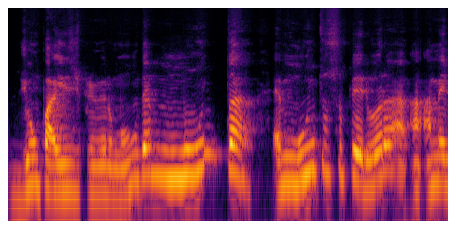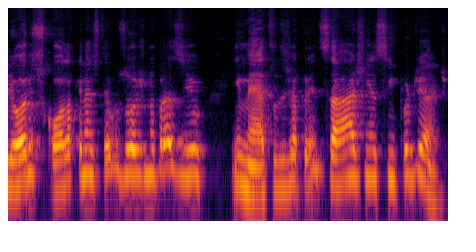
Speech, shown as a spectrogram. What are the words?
de um país de primeiro mundo é muita, é muito superior à, à melhor escola que nós temos hoje no Brasil, em métodos de aprendizagem e assim por diante.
